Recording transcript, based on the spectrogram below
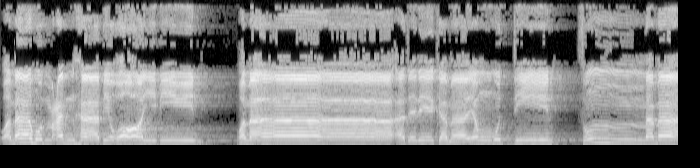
وما هم عنها بغايبين وما أدريك ما يوم الدين ثم ما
